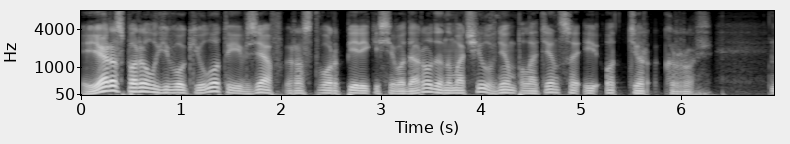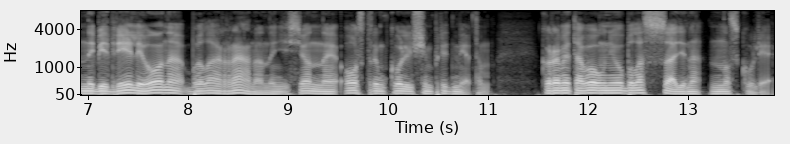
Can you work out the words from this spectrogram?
Я распорол его кюлоты и, взяв раствор перекиси водорода, намочил в нем полотенце и оттер кровь. На бедре Леона была рана, нанесенная острым колющим предметом. Кроме того, у него была ссадина на скуле.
